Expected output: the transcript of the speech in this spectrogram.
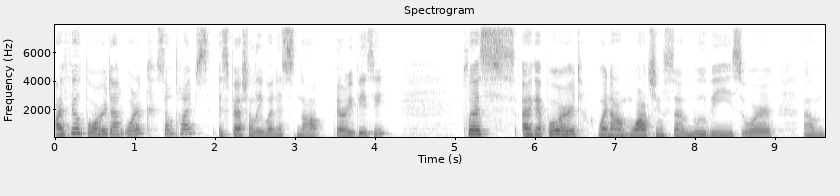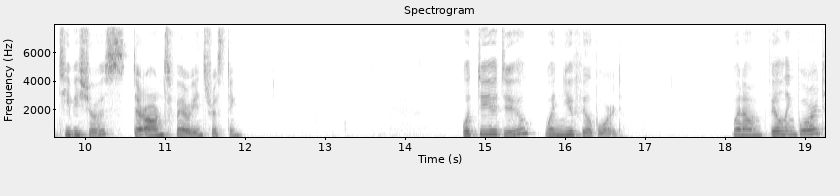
I feel bored at work sometimes, especially when it's not very busy. Plus, I get bored when I'm watching some movies or um, TV shows that aren't very interesting. What do you do when you feel bored? When I'm feeling bored,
